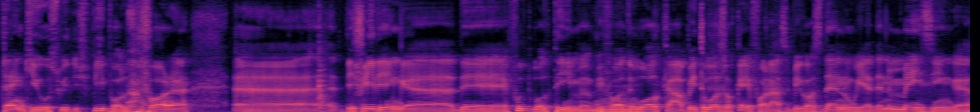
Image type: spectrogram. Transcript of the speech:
thank you Swedish people for uh, defeating uh, the football team before Mm. the World Cup it was okay for us because then we had an amazing uh,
